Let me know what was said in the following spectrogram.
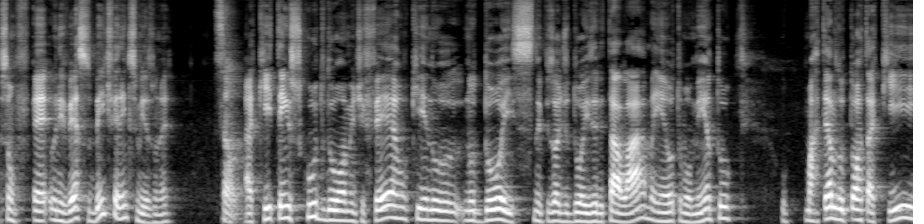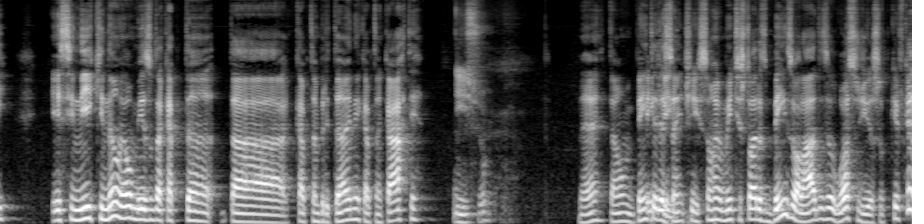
são é, universos bem diferentes mesmo, né? São. Aqui tem o escudo do Homem de Ferro, que no 2, no, dois, no episódio 2, ele tá lá, mas em outro momento. O martelo do Thor tá aqui. Esse Nick não é o mesmo da Capitã, da Capitã Britânia, Capitã Carter. Isso. Né? Então, bem Perfeito. interessante. São realmente histórias bem isoladas, eu gosto disso. Porque fica,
